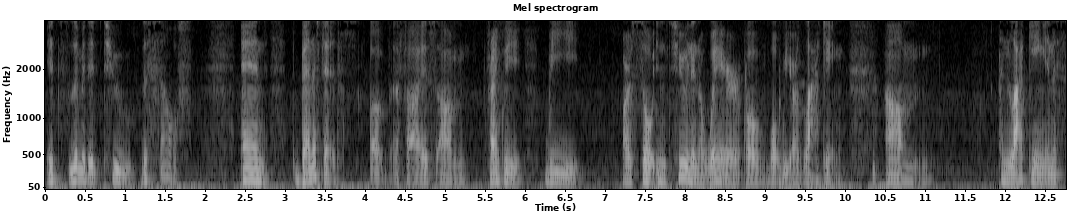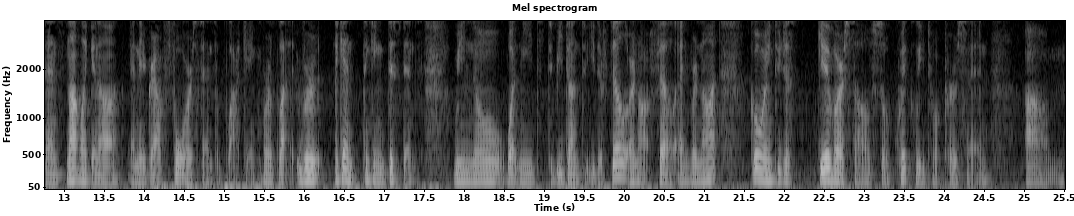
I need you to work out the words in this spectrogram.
It's limited to the self. And benefits of FIs, um, frankly, we are so in tune and aware of what we are lacking. Um, and lacking in a sense, not like in a Enneagram 4 sense of lacking. We're, la- we're again thinking distance. We know what needs to be done to either fill or not fill, and we're not going to just give ourselves so quickly to a person. Um,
